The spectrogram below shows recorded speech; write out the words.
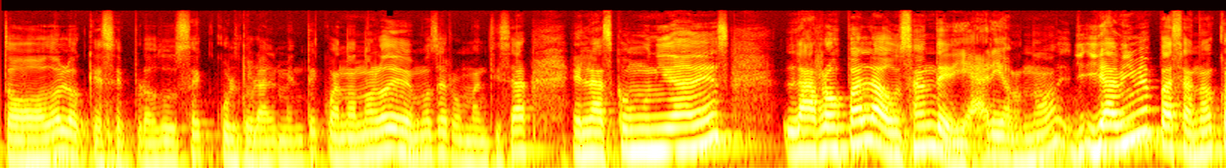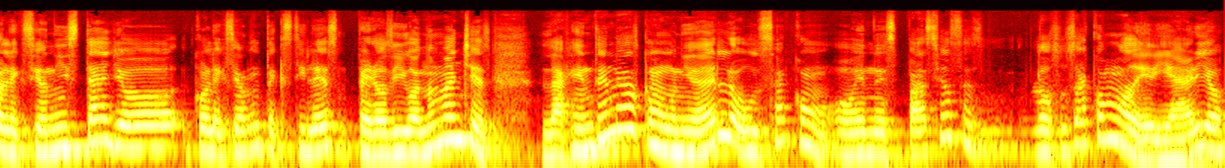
todo lo que se produce culturalmente cuando no lo debemos de romantizar. En las comunidades la ropa la usan de diario, ¿no? Y a mí me pasa, ¿no? Coleccionista, yo colecciono textiles, pero digo, no manches, la gente en las comunidades lo usa como, o en espacios los usa como de diario.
